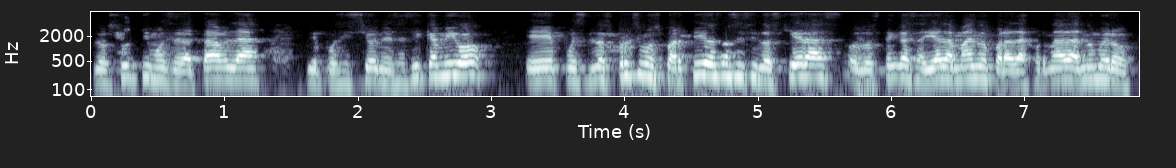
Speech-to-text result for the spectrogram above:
los últimos de la tabla de posiciones. Así que amigo, eh, pues los próximos partidos, no sé si los quieras o los tengas ahí a la mano para la jornada número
